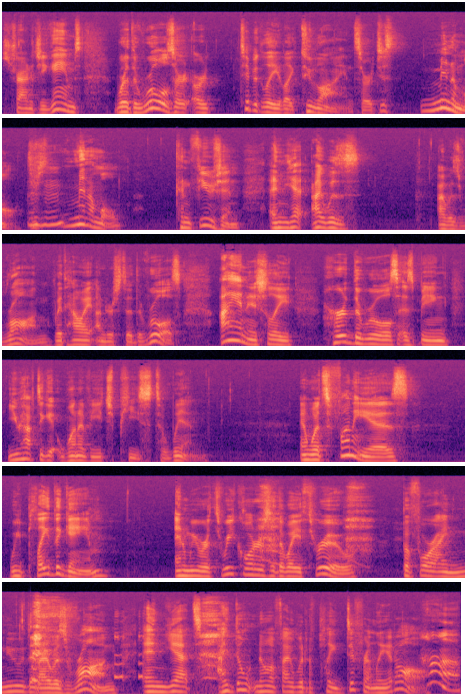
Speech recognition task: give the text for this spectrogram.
strategy games where the rules are, are typically like two lines or just minimal, just mm-hmm. minimal confusion, and yet I was I was wrong with how I understood the rules. I initially heard the rules as being you have to get one of each piece to win. And what's funny is we played the game and we were three quarters of the way through before I knew that I was wrong. And yet I don't know if I would have played differently at all. Huh.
